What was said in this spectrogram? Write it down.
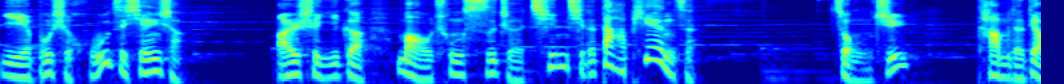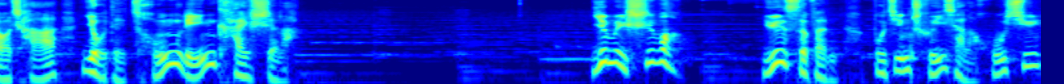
也不是胡子先生，而是一个冒充死者亲戚的大骗子。总之，他们的调查又得从零开始了。因为失望，约瑟芬不禁垂下了胡须。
